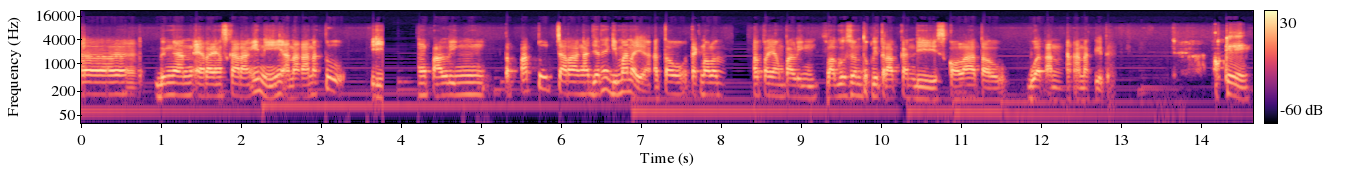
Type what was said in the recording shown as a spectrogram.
uh, dengan era yang sekarang ini anak-anak tuh yang paling tepat tuh cara ngajarnya gimana ya? Atau teknologi apa yang paling bagus untuk diterapkan di sekolah atau buat anak-anak gitu? Oke,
